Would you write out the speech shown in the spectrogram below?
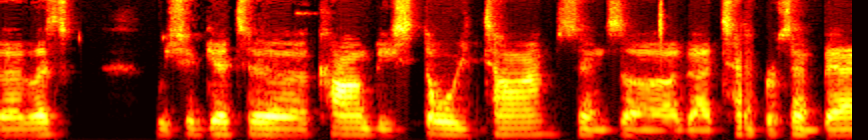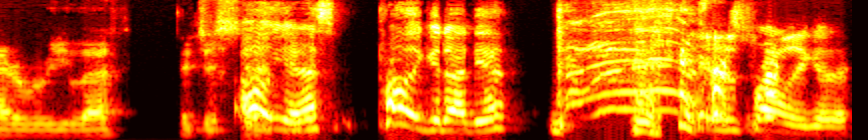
Uh, let's. We should get to comedy story time since uh, I got ten percent battery left. It just. Oh yeah, that's probably a good idea. it's probably good.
